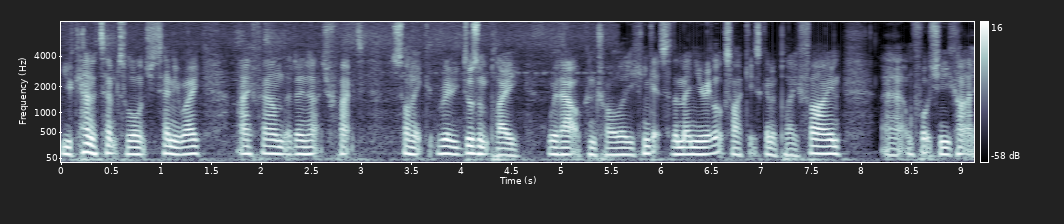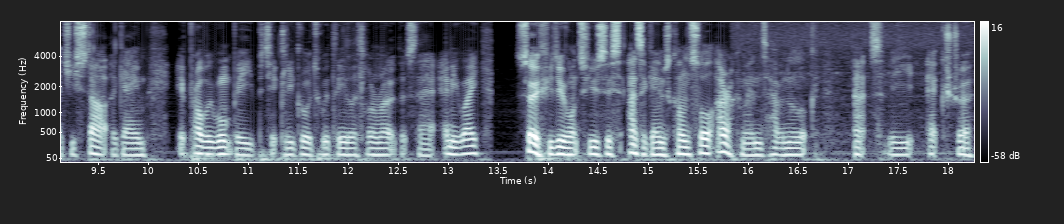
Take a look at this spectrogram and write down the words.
You can attempt to launch it anyway. I found that in actual fact, Sonic really doesn't play without a controller. You can get to the menu, it looks like it's going to play fine. Uh, unfortunately, you can't actually start the game. It probably won't be particularly good with the little remote that's there anyway. So if you do want to use this as a games console, I recommend having a look at the extra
